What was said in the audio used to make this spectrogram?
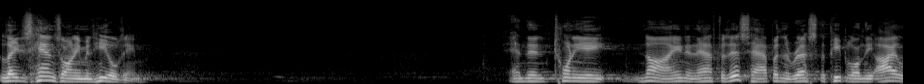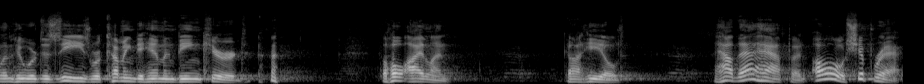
laid his hands on him and healed him. And then 28 9, and after this happened, the rest of the people on the island who were diseased were coming to him and being cured. the whole island got healed. How'd that happen? Oh, shipwreck.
